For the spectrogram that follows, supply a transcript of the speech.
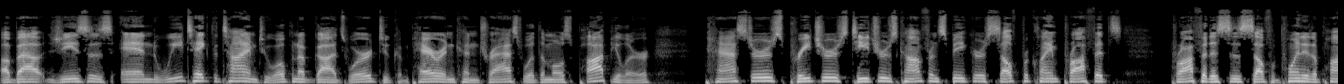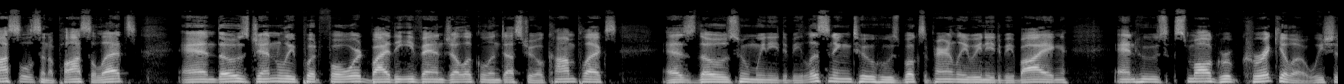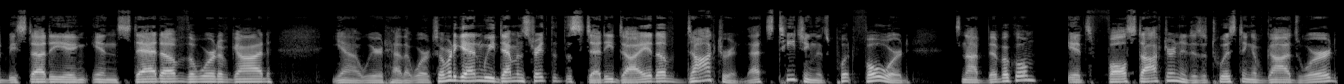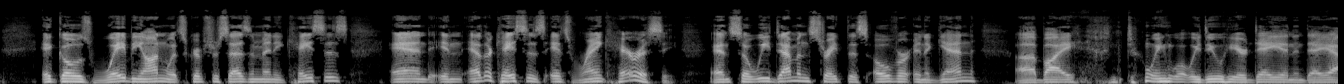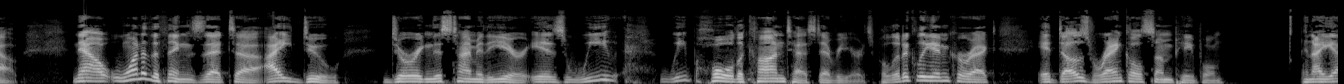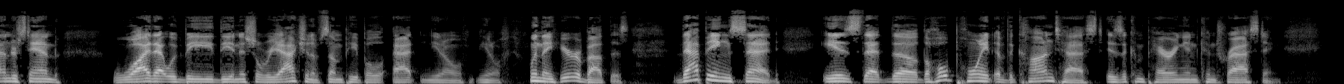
about Jesus, and we take the time to open up God's Word to compare and contrast with the most popular pastors, preachers, teachers, conference speakers, self proclaimed prophets, prophetesses, self appointed apostles, and apostolettes, and those generally put forward by the evangelical industrial complex as those whom we need to be listening to, whose books apparently we need to be buying, and whose small group curricula we should be studying instead of the Word of God. Yeah, weird how that works. Over and again, we demonstrate that the steady diet of doctrine, that's teaching that's put forward, it's not biblical. It's false doctrine. It is a twisting of God's word. It goes way beyond what Scripture says in many cases. And in other cases, it's rank heresy. And so we demonstrate this over and again uh, by doing what we do here day in and day out. Now, one of the things that uh, I do during this time of the year is we we hold a contest every year. It's politically incorrect. It does rankle some people, and I understand why that would be the initial reaction of some people at you know you know when they hear about this. That being said, is that the the whole point of the contest is a comparing and contrasting.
